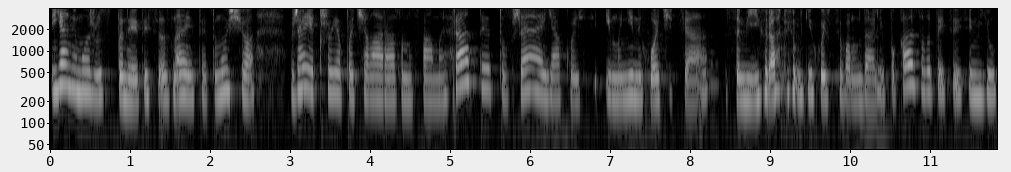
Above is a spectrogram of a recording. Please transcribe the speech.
і я не можу спинитися, знаєте, тому що вже якщо я почала разом з вами грати, то вже якось і мені не хочеться самій грати, мені хочеться вам далі показувати цю сім'ю,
